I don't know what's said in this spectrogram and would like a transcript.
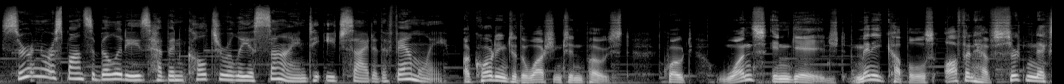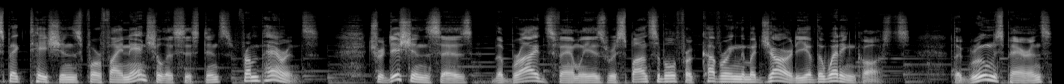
certain responsibilities have been culturally assigned to each side of the family. According to the Washington Post, quote, once engaged, many couples often have certain expectations for financial assistance from parents. Tradition says the bride's family is responsible for covering the majority of the wedding costs. The groom's parents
